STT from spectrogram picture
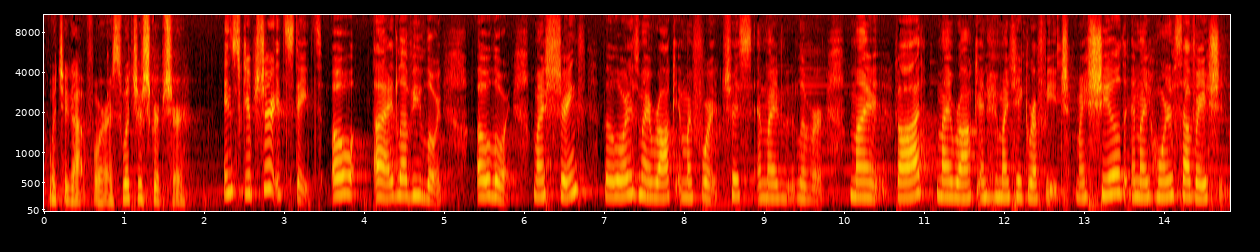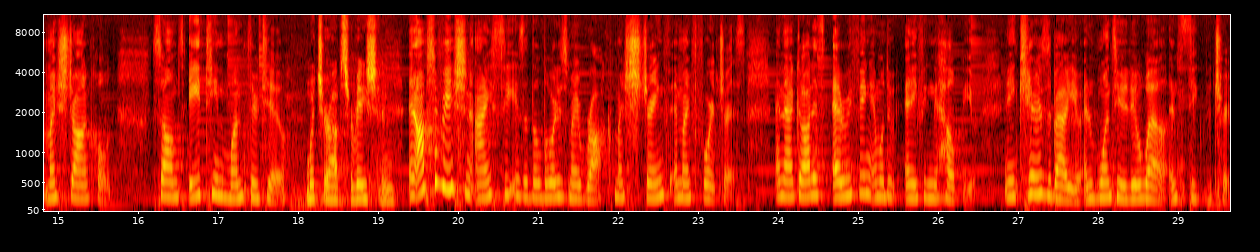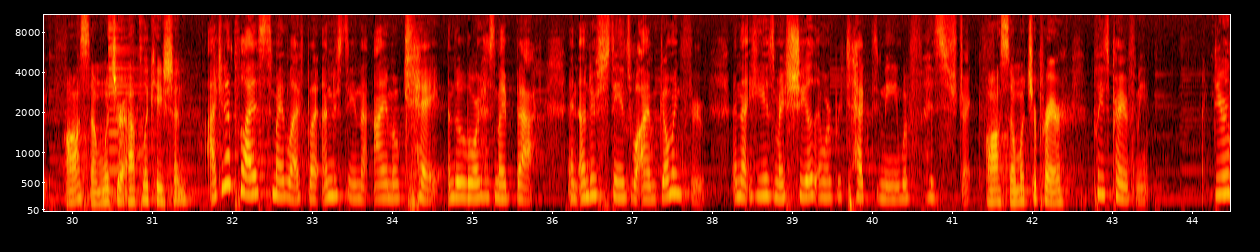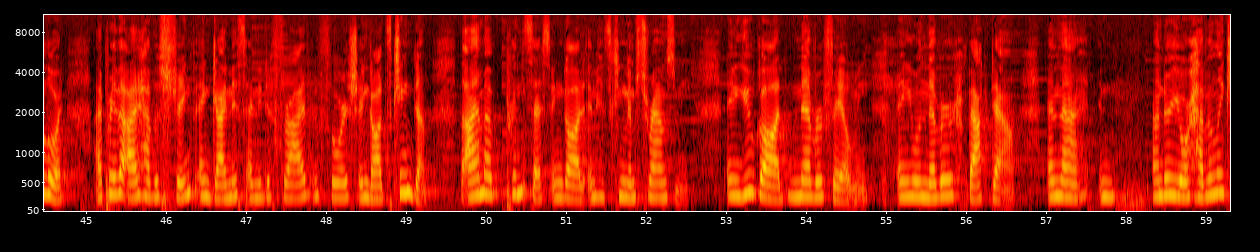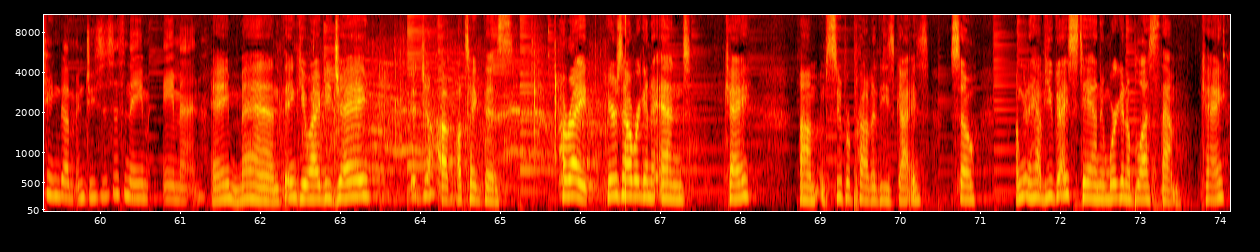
What you got for us? What's your scripture? In scripture it states, Oh, I love you, Lord. Oh, Lord, my strength, the Lord is my rock and my fortress and my deliverer, my God, my rock in whom I take refuge, my shield and my horn of salvation, my stronghold. Psalms 18, 1 through 2. What's your observation? An observation I see is that the Lord is my rock, my strength, and my fortress, and that God is everything and will do anything to help you. And He cares about you and wants you to do well and seek the truth. Awesome. What's your application? I can apply this to my life by understanding that I am okay and the Lord has my back and understands what I'm going through and that He is my shield and will protect me with His strength. Awesome. What's your prayer? Please pray with me. Dear Lord, I pray that I have the strength and guidance I need to thrive and flourish in God's kingdom, that I am a princess in God and His kingdom surrounds me. And you, God, never fail me, and you will never back down. And that in, under your heavenly kingdom, in Jesus' name, amen. Amen. Thank you, Ivy J. Good job. I'll take this. All right, here's how we're going to end, okay? Um, I'm super proud of these guys. So I'm going to have you guys stand and we're going to bless them, okay?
